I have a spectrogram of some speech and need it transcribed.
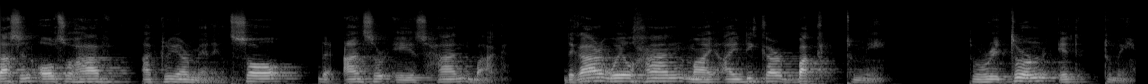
doesn't also have a clear meaning. So the answer is hand back. The guard will hand my ID card back to me to return it to me.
